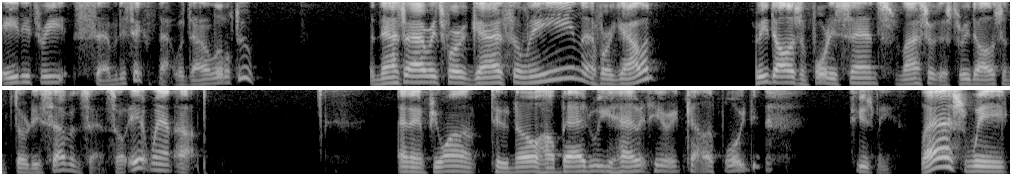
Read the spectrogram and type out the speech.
83.76. That was down a little too. The national average for gasoline for a gallon, $3.40. Last week was $3.37. So it went up. And if you want to know how bad we have it here in California, excuse me, last week,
